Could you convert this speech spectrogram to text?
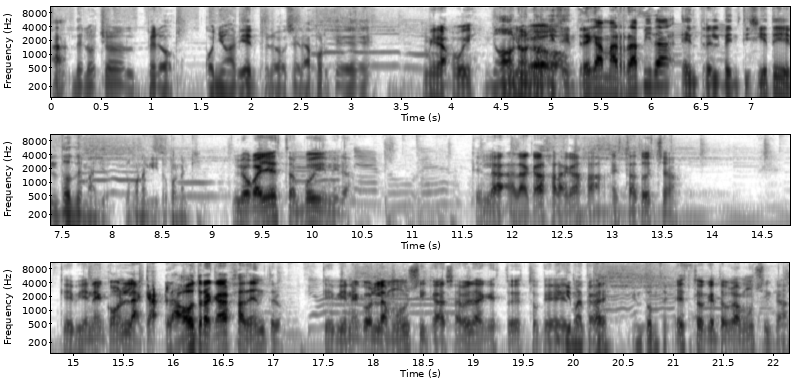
ah, del 8 al... Pero, coño Javier, pero será porque... Mira, Puy. No, no, no, dice entrega más rápida entre el 27 y el 2 de mayo. Lo pone aquí, lo pone aquí. Luego hay esta, Puy, mira. Que es la, la caja, la caja, esta tocha. Que viene con la, ca- la otra caja dentro. Que viene con la música, ¿sabes? Aquí esto, esto que. ¿Y qué me toca- trae entonces? Esto que toca música.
